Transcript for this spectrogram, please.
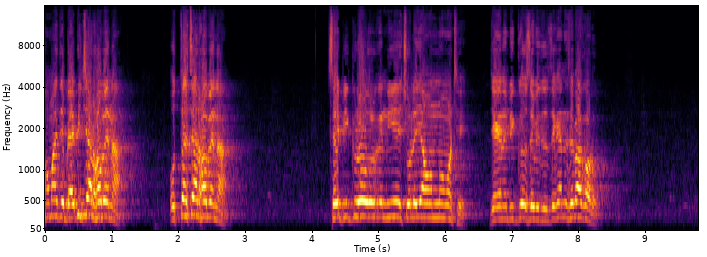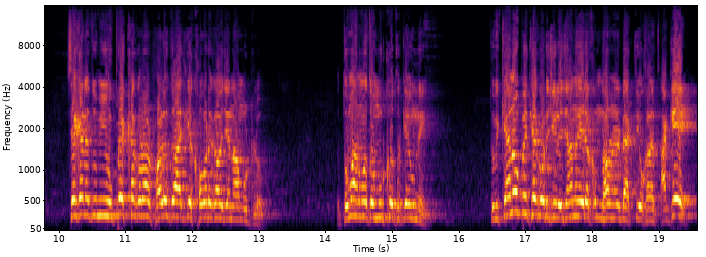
সমাজে ব্যবিচার হবে না, অত্যাচার হবে না। সেই বিগ্রহগুলোকে নিয়ে চলে যাও অন্য মঠে, যেখানে বিগ্রহ সেবিত সেখানে সেবা করো। সেখানে তুমি উপেক্ষা করার ফলে তো আজকে খবরের কাগজে নাম উঠল। তোমার মতো মূর্খ তো কেউ নেই। তুমি কেন উপেক্ষা করেছিলে? জানো, এরকম ধরনের ব্যক্তি ওখানে থাকে।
